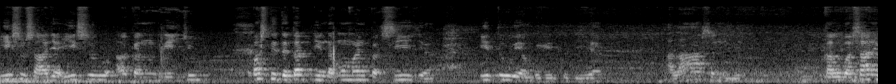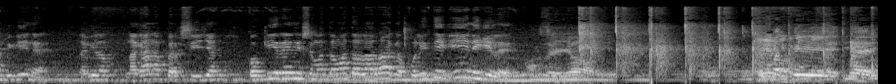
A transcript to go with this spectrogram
isu saja isu akan ricu, pasti tetap tidak mau main Persija. Itu yang begitu dia alasan dia. Kalau bahasanya begini, tak bilang nagana Persija, kok kira ini semata-mata olahraga politik ini gile. Yo. Seperti weh, Jadi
